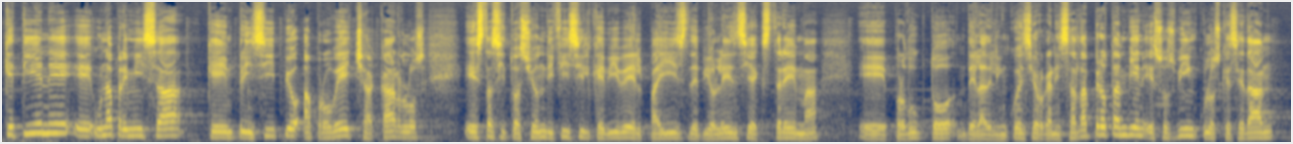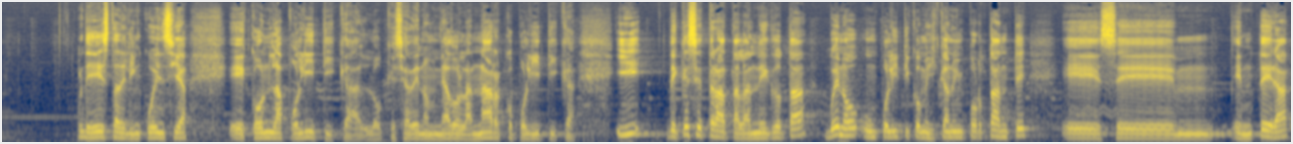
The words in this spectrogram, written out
que tiene eh, una premisa que en principio aprovecha, Carlos, esta situación difícil que vive el país de violencia extrema, eh, producto de la delincuencia organizada, pero también esos vínculos que se dan de esta delincuencia eh, con la política, lo que se ha denominado la narcopolítica. ¿Y de qué se trata la anécdota? Bueno, un político mexicano importante eh, se mm, entera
